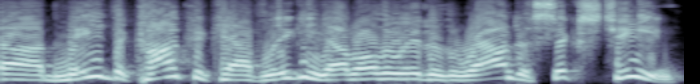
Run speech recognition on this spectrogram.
uh, made the CONCACAF League and got all the way to the round of 16.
